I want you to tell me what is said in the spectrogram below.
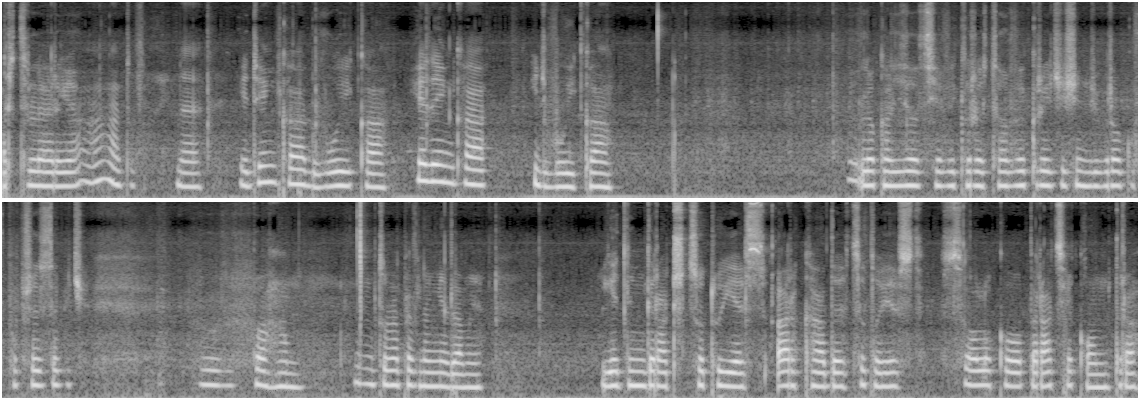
artyleria, a to fajne, jedynka, dwójka, jedynka i dwójka. Lokalizacja wykryta, wykryj 10 wrogów poprzez zabicie. Aha, to na pewno nie dla mnie. Jeden gracz, co tu jest? Arkadę, co to jest? Solo, kooperacja, kontra.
